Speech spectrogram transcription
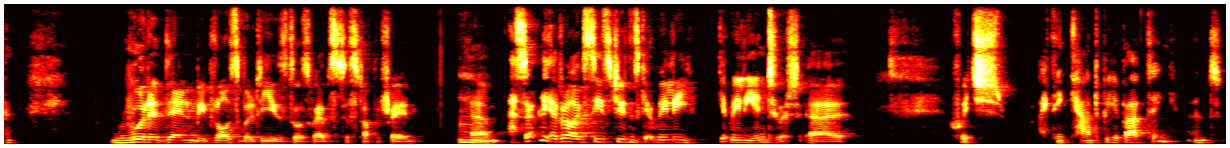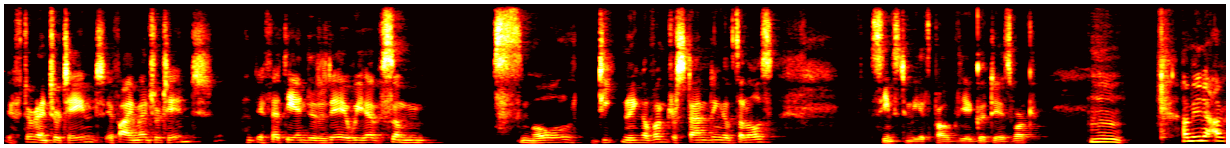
would it then be plausible to use those webs to stop a train? Mm. Um, certainly, I don't know. I've seen students get really get really into it, uh, which I think can't be a bad thing. And if they're entertained, if I'm entertained, and if at the end of the day we have some small deepening of understanding of the laws, seems to me it's probably a good day's work. Mm. I mean, I,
